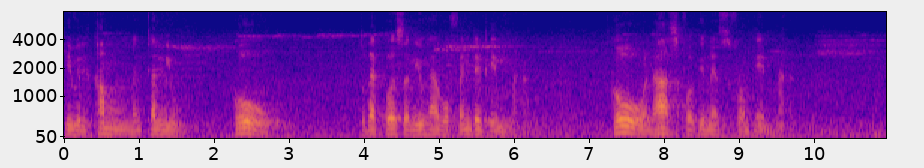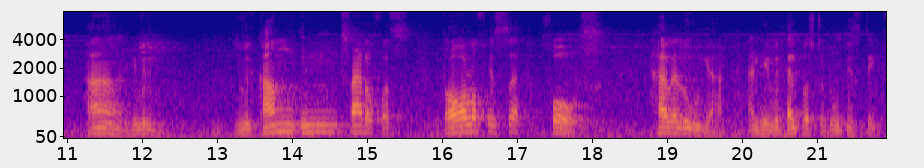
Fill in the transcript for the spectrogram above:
he will come and tell you go to that person you have offended him. Go and ask forgiveness from him. Ah, he will, he will come inside of us with all of his uh, force. Hallelujah. And he will help us to do these things.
